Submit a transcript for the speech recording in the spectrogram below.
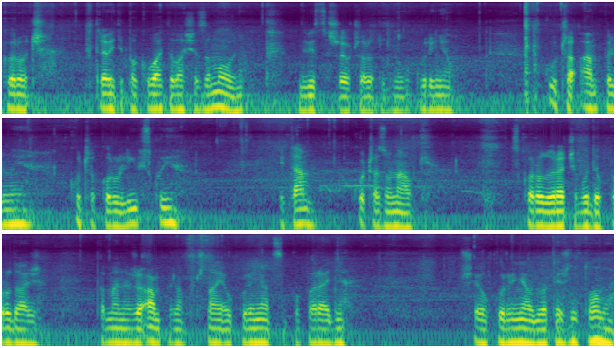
Коротше, треба йти пакувати ваші замовлення. Дивіться, що я вчора тут куріняв. Куча ампельної, куча королівської і там куча зоналки. Скоро, до речі, буде в продажі. Та в мене вже ампельна починає укорінятися попередня. Ще укоріняв два тижні тому.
